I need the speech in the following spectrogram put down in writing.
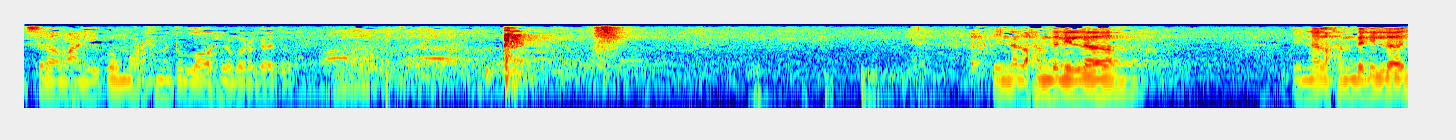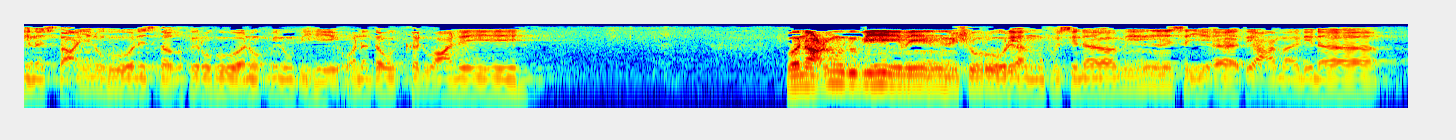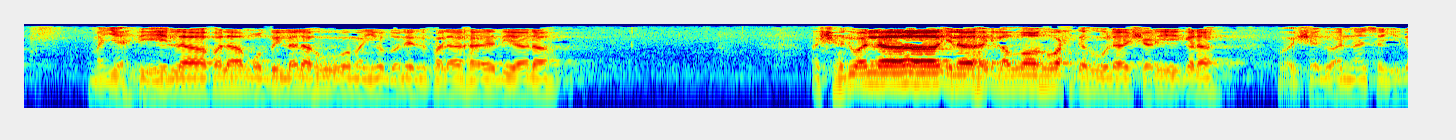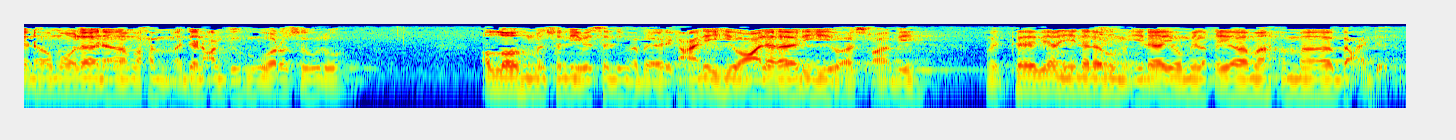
السلام عليكم ورحمة الله وبركاته. إن الحمد لله إن الحمد لله نستعينه ونستغفره ونؤمن به ونتوكل عليه. ونعوذ به من شرور أنفسنا ومن سيئات أعمالنا. من يهديه الله فلا مضل له ومن يضلل فلا هادي له. أشهد أن لا إله إلا الله وحده لا شريك له وأشهد أن سيدنا ومولانا محمدا عبده ورسوله. اللهم صل وسلم وبارك عليه وعلى آله وأصحابه والتابعين لهم إلى يوم القيامة أما بعد.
